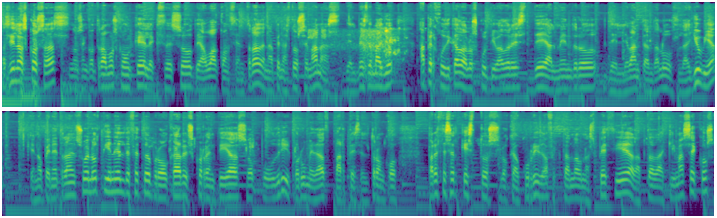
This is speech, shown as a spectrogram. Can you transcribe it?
Así las cosas, nos encontramos con que el exceso de agua concentrada en apenas dos semanas del mes de mayo ha perjudicado a los cultivadores de almendro del levante andaluz. La lluvia, que no penetra en el suelo, tiene el defecto de provocar escorrentías o pudrir por humedad partes del tronco. Parece ser que esto es lo que ha ocurrido, afectando a una especie adaptada a climas secos,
